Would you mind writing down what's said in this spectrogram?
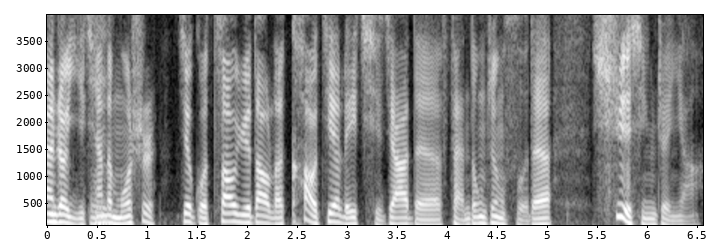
按照以前的模式，结果遭遇到了靠积累起家的反动政府的血腥镇压。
